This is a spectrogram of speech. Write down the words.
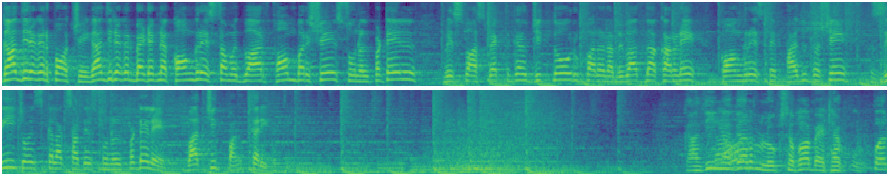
ગાંધીનગર પહોંચે. ગાંધીનગર બેઠકના કોંગ્રેસના ઉમેદવાર ફોર્મ ભરશે. સોનલ પટેલ વિશ્વાસ વ્યક્ત કર્યો. જીતનો, રૂપાલાના વિવાદના કારણે કોંગ્રેસને ફાયદો થશે. ઝી ચોવીસ કલાક સાથે સોનલ પટેલે વાતચીત પણ કરી હતી. ગાંધીનગર લોકસભા બેઠક ઉપર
